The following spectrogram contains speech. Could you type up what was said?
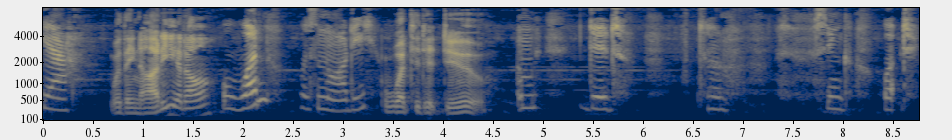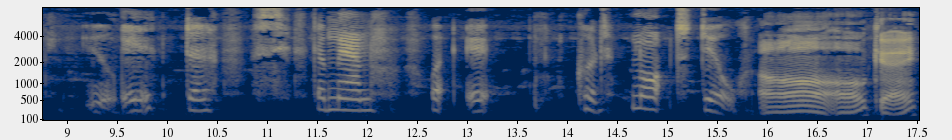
Yeah. Were they naughty at all? One was naughty. What did it do? um did to think what you the the man what it could not do. Oh, okay.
